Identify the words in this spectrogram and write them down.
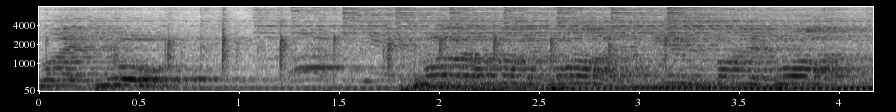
like you. Part of my part is my part.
